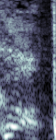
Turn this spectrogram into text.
kick.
